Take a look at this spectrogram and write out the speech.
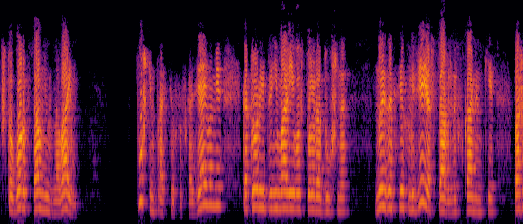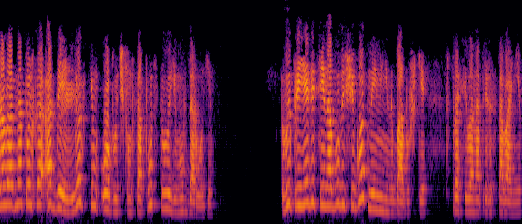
что город стал неузнаваем. Пушкин простился с хозяевами, которые принимали его столь радушно, но изо всех людей, оставленных в Каменке, пожалуй, одна только Адель легким облачком сопутствовала ему в дороге. «Вы приедете и на будущий год на именины бабушки?» — спросила она при расставании.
